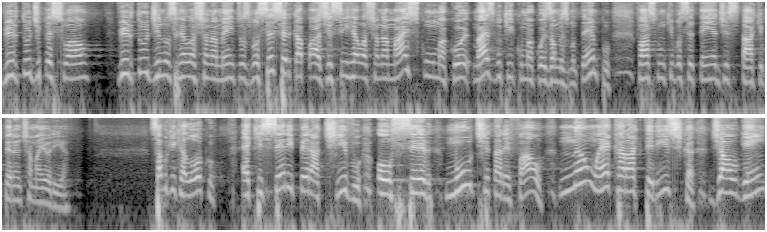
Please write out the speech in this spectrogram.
virtude pessoal, virtude nos relacionamentos, você ser capaz de se relacionar mais, com uma mais do que com uma coisa ao mesmo tempo, faz com que você tenha destaque perante a maioria. Sabe o que é louco? É que ser hiperativo ou ser multitarefal não é característica de alguém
